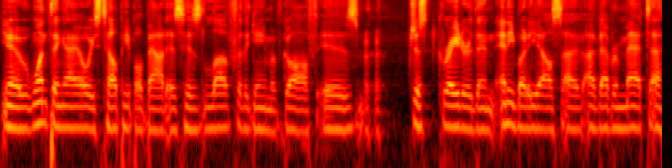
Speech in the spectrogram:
you know, one thing I always tell people about is his love for the game of golf is just greater than anybody else I've I've ever met. Uh,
